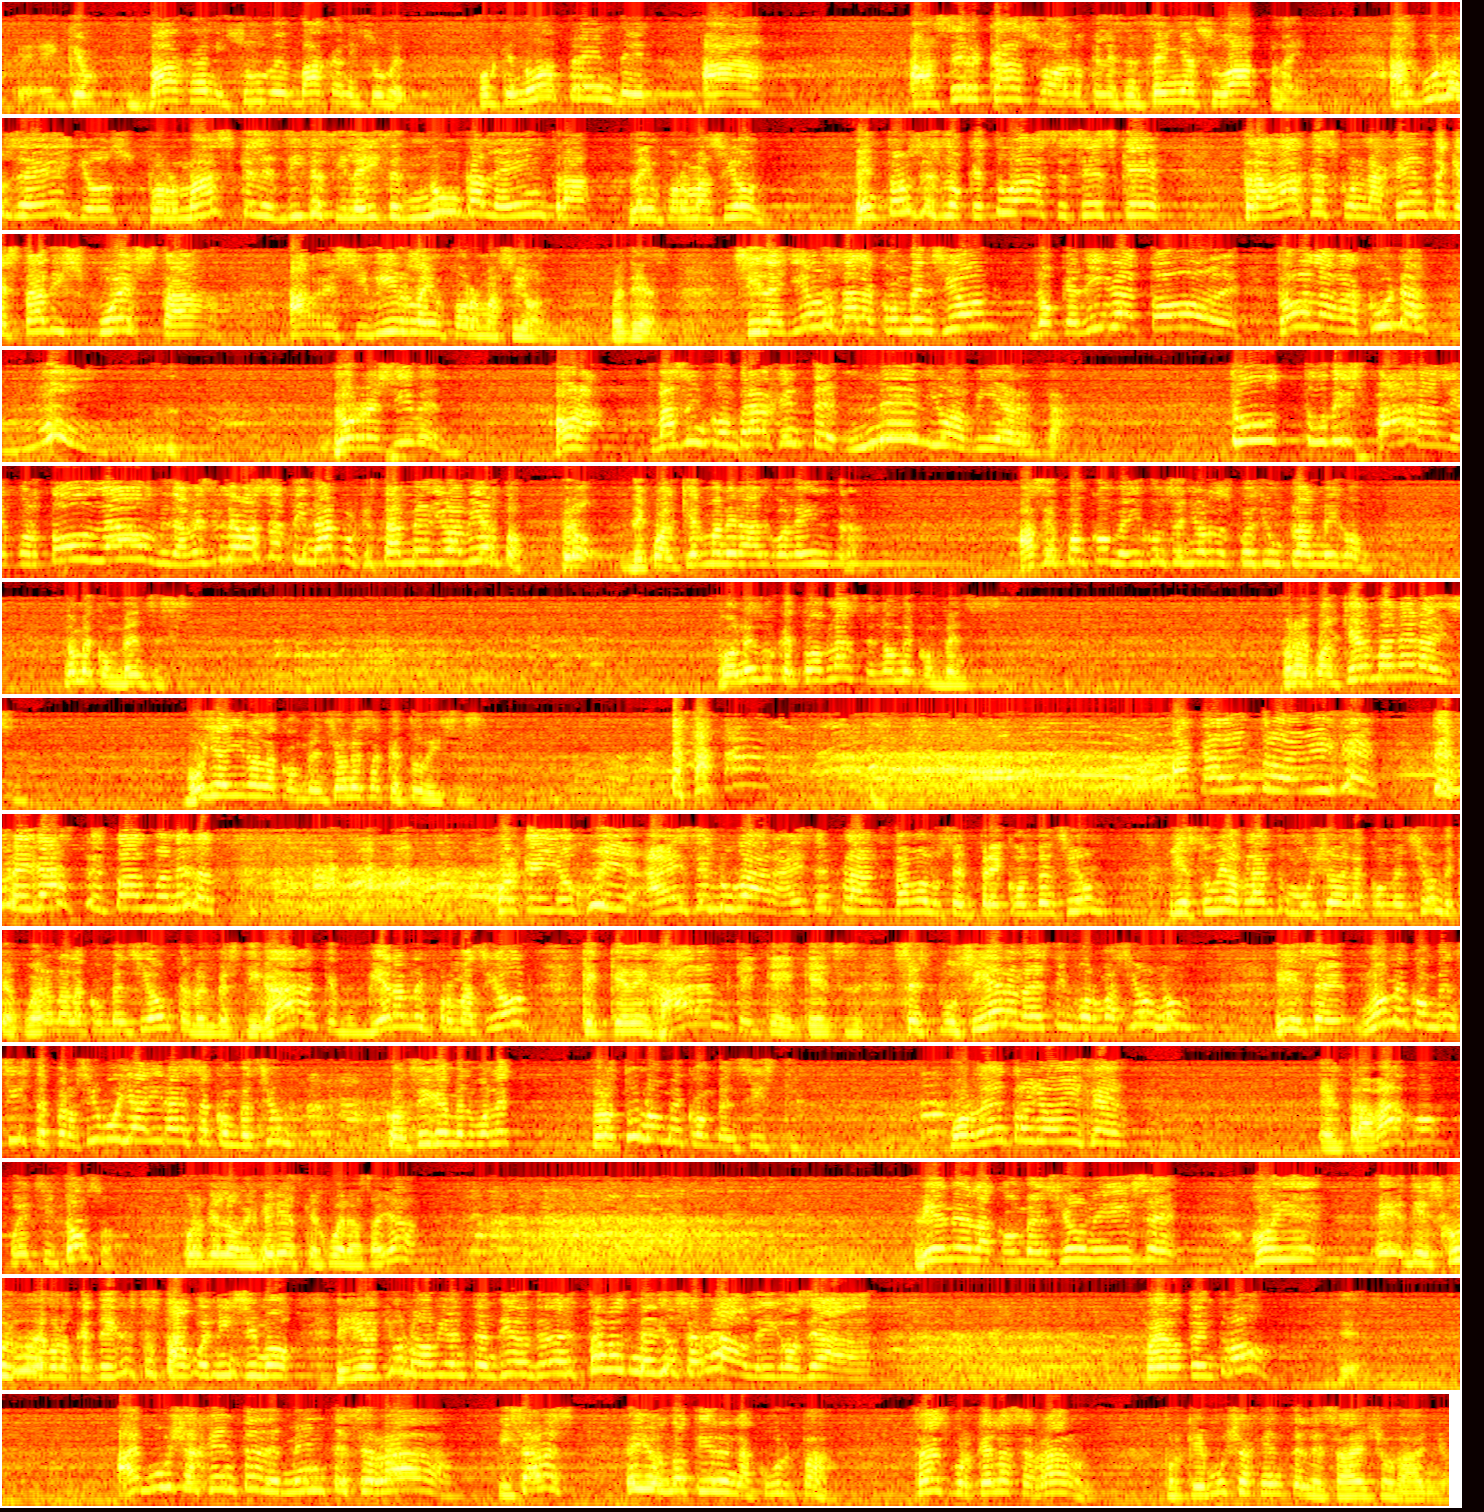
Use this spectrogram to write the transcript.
eh, que bajan y suben, bajan y suben. Porque no aprenden a hacer caso a lo que les enseña su upline. Algunos de ellos, por más que les dices y le dices, nunca le entra la información. Entonces lo que tú haces es que trabajas con la gente que está dispuesta a recibir la información. Si la llevas a la convención, lo que diga todo, toda la vacuna, ¡bum! Lo reciben. Ahora, vas a encontrar gente medio abierta. Tú, tú dispárale por todos lados, a veces le vas a atinar porque está medio abierto, pero de cualquier manera algo le entra. Hace poco me dijo un señor después de un plan, me dijo, no me convences. Con eso que tú hablaste no me convences. Pero de cualquier manera dice, voy a ir a la convención esa que tú dices. Acá dentro de mí dije, te fregaste de todas maneras. Porque yo fui a ese lugar, a ese plan, estábamos en preconvención. Y estuve hablando mucho de la convención, de que fueran a la convención, que lo investigaran, que vieran la información, que, que dejaran, que, que, que se expusieran a esta información, ¿no? Y dice, no me convenciste, pero sí voy a ir a esa convención. Consígueme el boleto. Pero tú no me convenciste. Por dentro yo dije, el trabajo fue exitoso, porque lo que quería es que fueras allá. Viene la convención y dice, oye, eh, disculpe por lo que te digo, esto está buenísimo. Y yo, yo no había entendido, estabas medio cerrado, le digo, o sea, pero te entró. Hay mucha gente de mente cerrada. Y sabes, ellos no tienen la culpa. ¿Sabes por qué la cerraron? Porque mucha gente les ha hecho daño.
